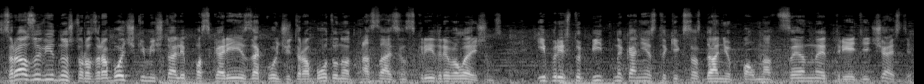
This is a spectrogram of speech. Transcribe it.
Сразу видно, что разработчики мечтали поскорее закончить работу над Assassin's Creed Revelations и приступить наконец-таки к созданию полноценной третьей части.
